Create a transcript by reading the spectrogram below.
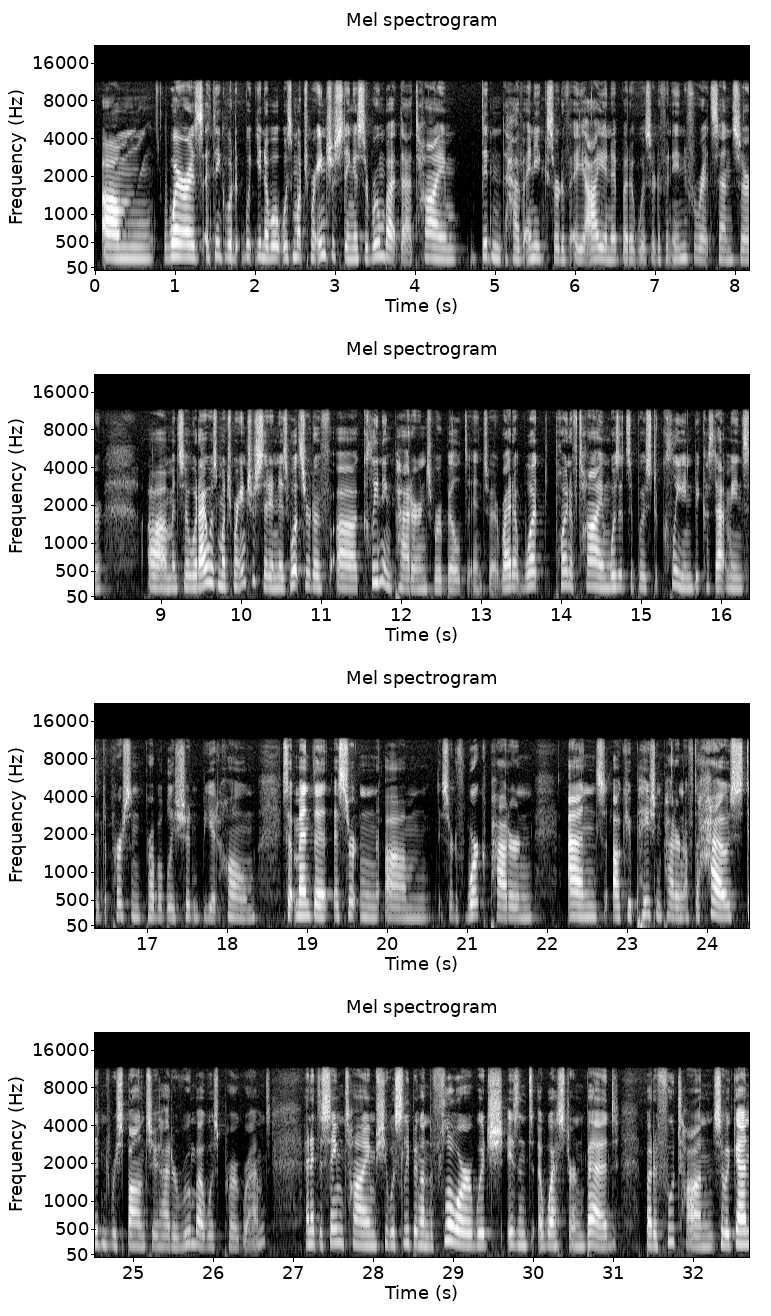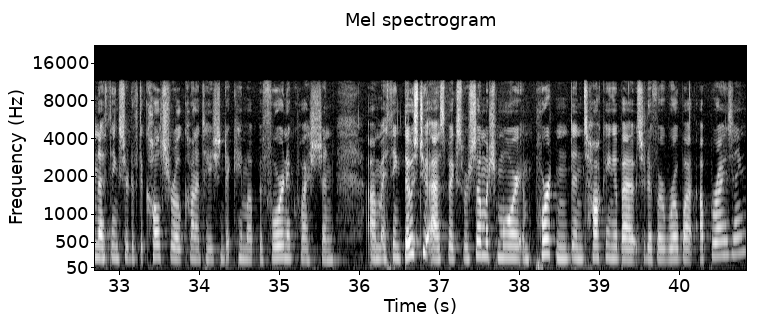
Um, whereas I think what, what you know what was much more interesting is the Roomba at that time didn't have any sort of AI in it, but it was sort of an infrared sensor. Um, and so what I was much more interested in is what sort of uh, cleaning patterns were built into it, right? At what point of time was it supposed to clean? Because that means that the person probably shouldn't be at home. So it meant that a certain um, sort of work pattern and occupation pattern of the house didn't respond to how the Roomba was programmed. And at the same time, she was sleeping on the floor, which isn't a Western bed, but a futon. So again, I think sort of the cultural connotation that came up before in a question, um, I think those two aspects were so much more important than talking about sort of a robot uprising.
